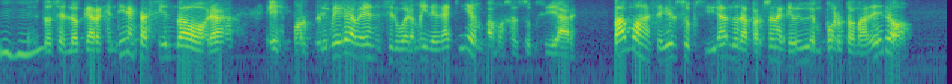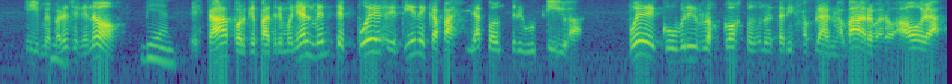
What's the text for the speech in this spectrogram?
Entonces, lo que Argentina está haciendo ahora es por primera vez decir, bueno, miren, ¿a quién vamos a subsidiar? ¿Vamos a seguir subsidiando a una persona que vive en Puerto Madero? Y me parece que no, Bien. ¿está? Porque patrimonialmente puede, tiene capacidad contributiva, puede cubrir los costos de una tarifa plana, bárbaro. Ahora,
